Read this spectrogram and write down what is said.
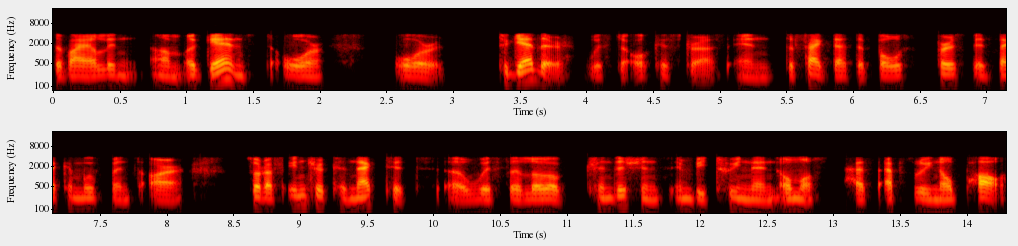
the violin um, against or or together with the orchestras, and the fact that the both first and second movements are sort of interconnected uh, with the little transitions in between and almost has absolutely no pause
